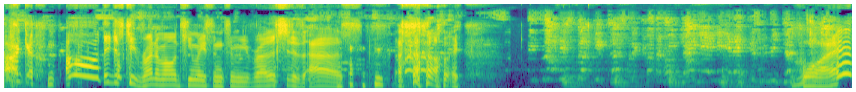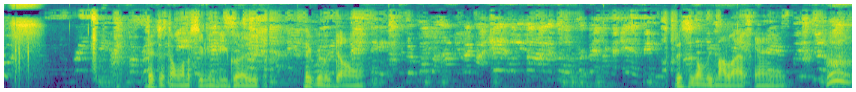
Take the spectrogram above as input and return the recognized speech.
I ca- oh, they just keep running my own teammates into me, bro. This shit is ass. Like, what? They just don't want to see me be great. They really don't. This is gonna be my last game.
